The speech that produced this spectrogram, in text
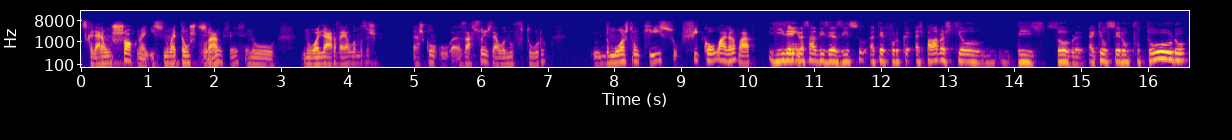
se calhar é um choque, não é? Isso não é tão explorado sim, sim, sim. no, no olhar dela, mas as, as, as ações dela no futuro demonstram que isso ficou lá gravado. E é Sim. engraçado dizeres isso, até porque as palavras que ele diz sobre aquilo ser o futuro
